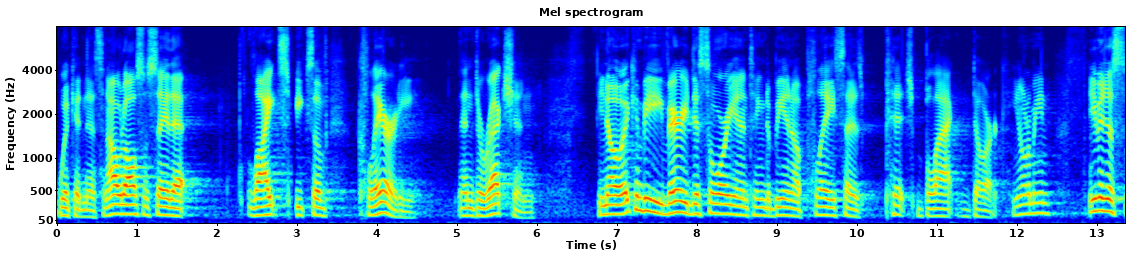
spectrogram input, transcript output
wickedness. And I would also say that light speaks of clarity and direction. You know, it can be very disorienting to be in a place that is pitch black dark. You know what I mean? Even just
